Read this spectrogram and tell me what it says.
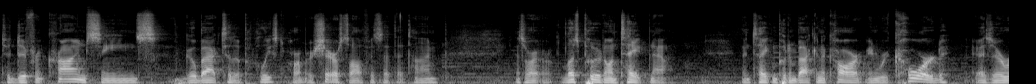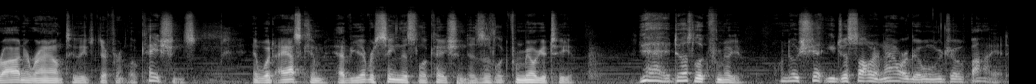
to different crime scenes, go back to the police department or sheriff's office at that time, and so let's put it on tape now. And take and put him back in the car and record as they're riding around to these different locations. And would ask him, Have you ever seen this location? Does this look familiar to you? Yeah, it does look familiar. Well, no shit, you just saw it an hour ago when we drove by it.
